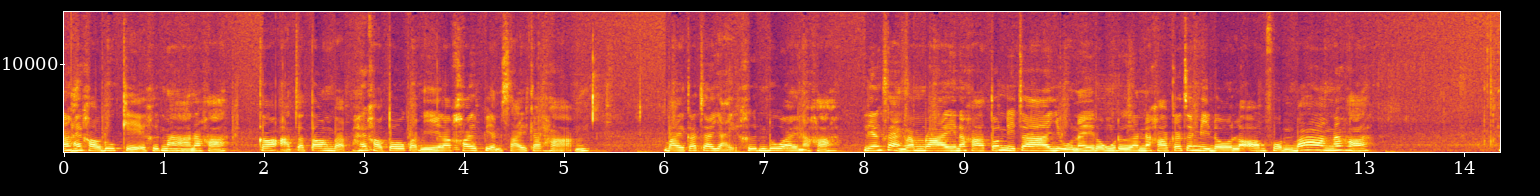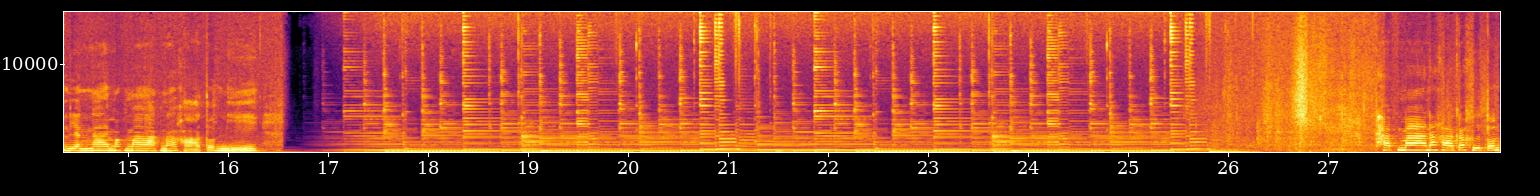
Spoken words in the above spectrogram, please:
นะให้เขาดูเก๋ขึ้นมานะคะ ก็อาจจะต้องแบบให้เขาโตกว่านี้แล้วค่อยเปลี่ยนไซส์กระถาง ใบก็จะใหญ่ขึ้นด้วยนะคะ เลี้ยงแสงลำไรนะคะ ต้นนี้จะอยู่ในโรงเรือนนะคะ ก็จะมีโดนละอองฝนบ้างนะคะ เลี้ยงง่ายมากๆนะคะ ต้นนี้ถัดมานะคะก็คือต้น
